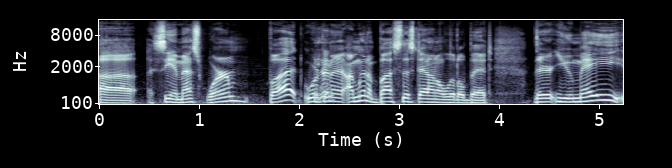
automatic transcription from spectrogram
uh, a CMS worm. But we're gonna, I'm gonna bust this down a little bit. There, you may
